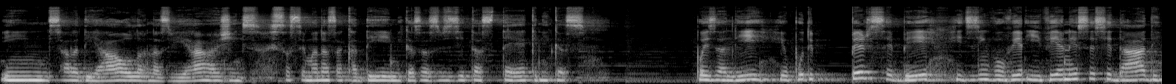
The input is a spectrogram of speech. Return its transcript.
em sala de aula, nas viagens, essas semanas acadêmicas, as visitas técnicas, pois ali eu pude perceber e desenvolver e ver a necessidade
